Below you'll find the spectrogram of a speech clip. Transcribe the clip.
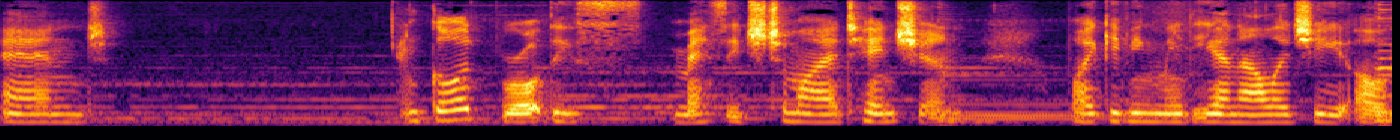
And God brought this message to my attention by giving me the analogy of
